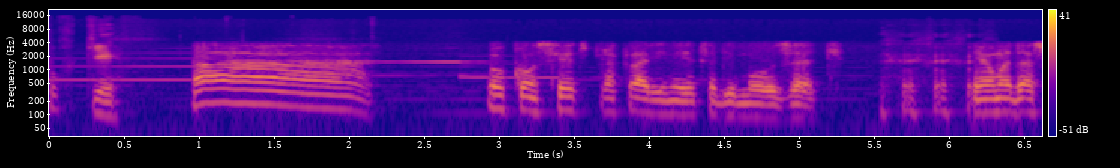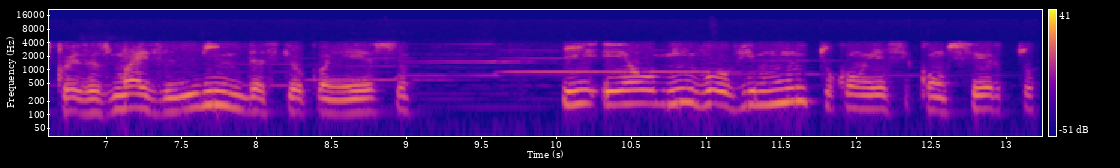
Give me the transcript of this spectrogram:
Por quê? Ah, o concerto para clarineta de Mozart. É uma das coisas mais lindas que eu conheço. E eu me envolvi muito com esse concerto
